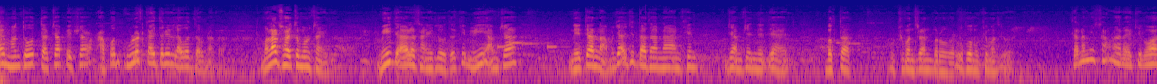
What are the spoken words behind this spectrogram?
काय म्हणतो त्याच्यापेक्षा आपण उलट काहीतरी लावत जाऊ नका. मलाच व्हायचं म्हणून सांगितलं. मी त्यावेळेला सांगितलं होतं की मी आमच्या नेत्यांना म्हणजे अजितदादांना आणखीन जे आमचे नेते आहेत बघतात मुख्यमंत्र्यांबरोबर उपमुख्यमंत्रीवर त्यांना मी सांगणार आहे की बाबा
